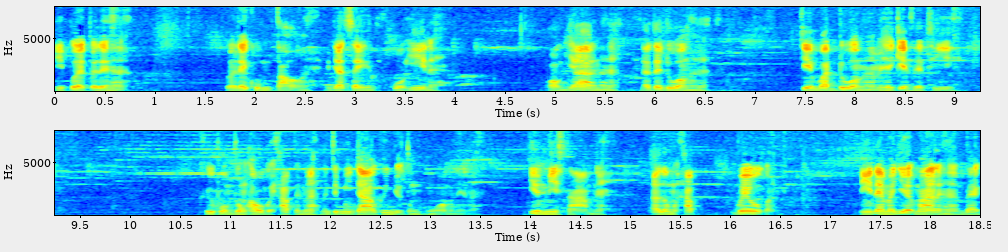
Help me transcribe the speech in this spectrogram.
นี่เปิดไปเลยฮะ เปิดได้คุมเต่ายัดใส่หัวอี้นะออกยากนะฮะ แล้วแต่ดวงฮะ เกมวัดดวงฮะไม่ใช่เกมเศรษฐี คือผมต้องเอาไปอัพเห็นไหมมันจะมีดาวขึ้นอยู่ตรงหัวมันเห็นไหมยี่มันมีสามไงเราต้องอัพเวลก่อน นี่ได้มาเยอะมากเลยฮะแบ็ค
